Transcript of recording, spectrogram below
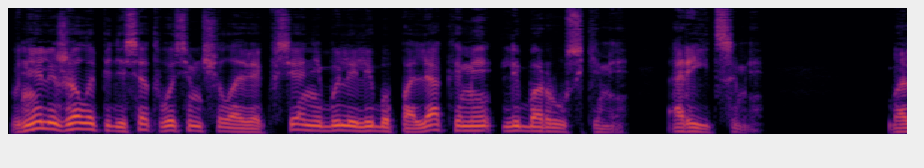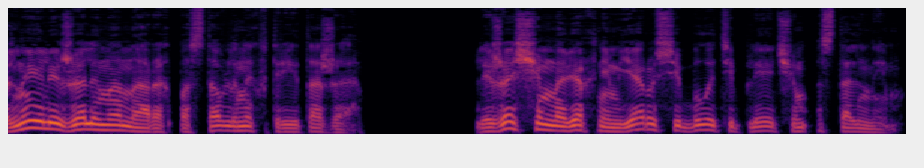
В ней лежало 58 человек, все они были либо поляками, либо русскими, арийцами. Больные лежали на нарах, поставленных в три этажа. Лежащим на верхнем ярусе было теплее, чем остальным.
